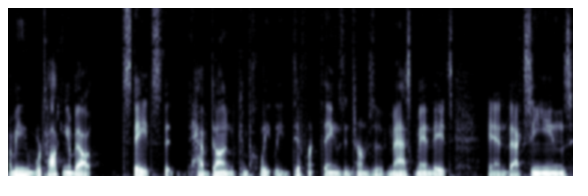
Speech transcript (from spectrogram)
I mean, we're talking about states that have done completely different things in terms of mask mandates and vaccines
